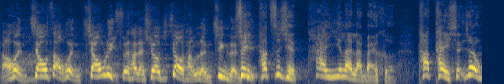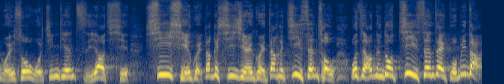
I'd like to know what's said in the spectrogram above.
然后会很焦躁，会很焦虑，所以他才需要去教堂冷静冷静。所以他之前太依赖蓝白合，他太认为说，我今天只要吸吸血鬼，当个吸血鬼，当个寄生虫，我只要能够寄生在国民党，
